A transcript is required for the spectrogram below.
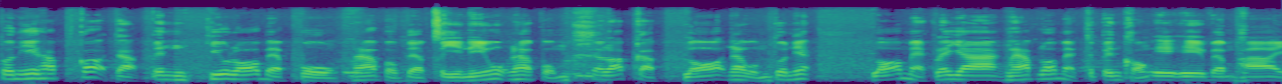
ตัวนี้ครับก็จะเป็นคิ้วล้อแบบโป่งนะครับผมแบบ 4 นิ้วนะครับผมจะรับกับล้อนะครับผมตัวเนี้ยล้อแม็กและยางนะครับล้อแม็กจะเป็นของ AA Vampire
